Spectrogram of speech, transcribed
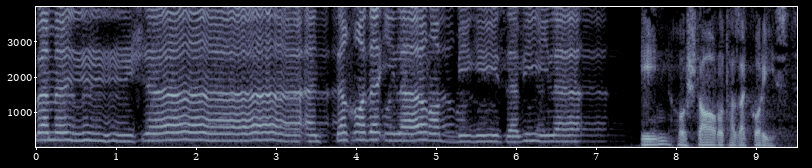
فمن شاء اتخذ الى ربه سبیلا این هشدار و تذکری است.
